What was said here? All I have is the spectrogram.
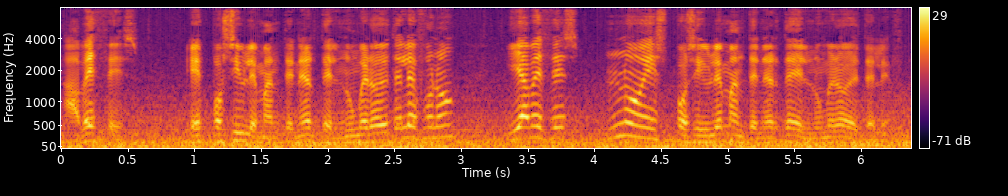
a veces es posible mantenerte el número de teléfono y a veces no es posible mantenerte el número de teléfono.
